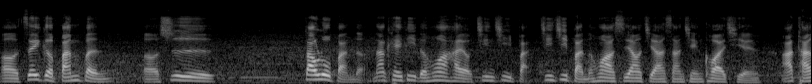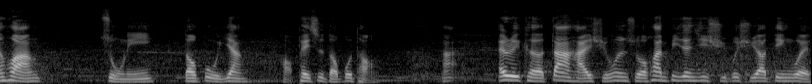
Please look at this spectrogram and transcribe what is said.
呃，这个版本呃是。道路版的那 KT 的话，还有竞技版，竞技版的话是要加三千块钱，啊，弹簧、阻尼都不一样，好，配置都不同。，Eric 大还询问说换避震器需不需要定位？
